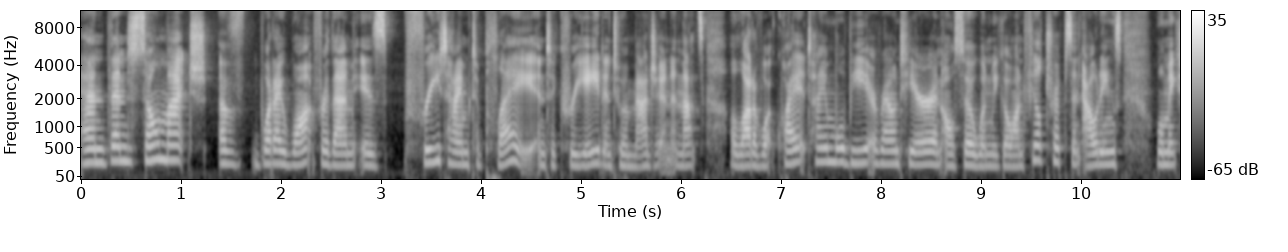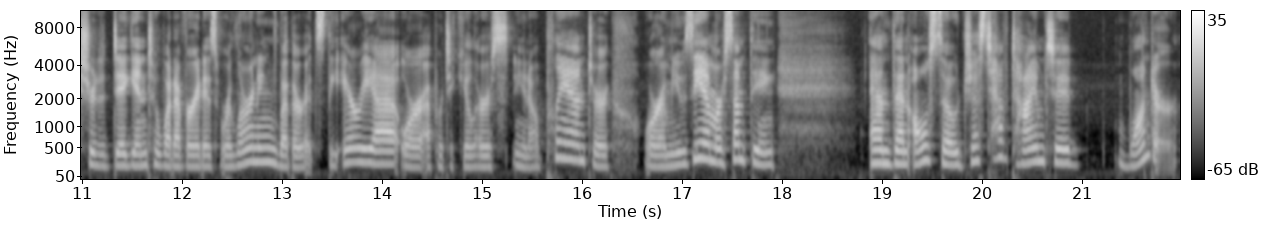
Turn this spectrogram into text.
And then so much of what I want for them is free time to play and to create and to imagine. And that's a lot of what quiet time will be around here. And also when we go on field trips and outings, we'll make sure to dig into whatever it is we're learning, whether it's the area or a particular, you know, plant or or a museum or something. And then also just have time to wander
